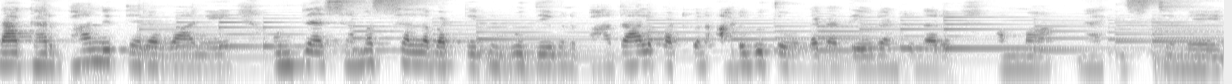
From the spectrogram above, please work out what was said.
నా గర్భాన్ని తెరవ్వా అని ఉంటున్న సమస్యలను బట్టి నువ్వు దేవుని పాదాలు పట్టుకొని అడుగుతూ ఉండగా దేవుడు అంటున్నారు అమ్మ నాకు ఇష్టమే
